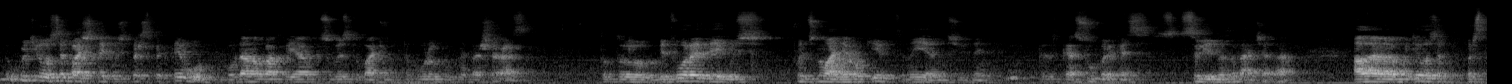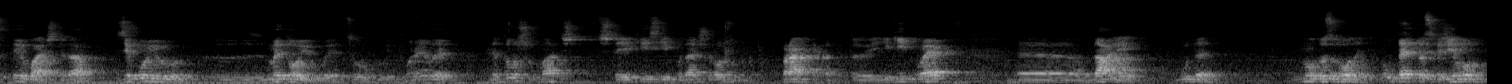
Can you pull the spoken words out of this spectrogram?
Ну, хотілося бачити якусь перспективу, бо в даному випадку я особисто бачу таку руку не перший раз. Тобто відтворити якусь функціонування руки це не є на сьогодні така супер якась солідна задача. Да? Але хотілося б перспективу бачити, да? з якою е, метою ви цю руку відтворили, для того, щоб бачити якийсь її подальший розвиток, практика, тобто який проект е, далі буде ну, дозволить. Ну, дехто, скажімо,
